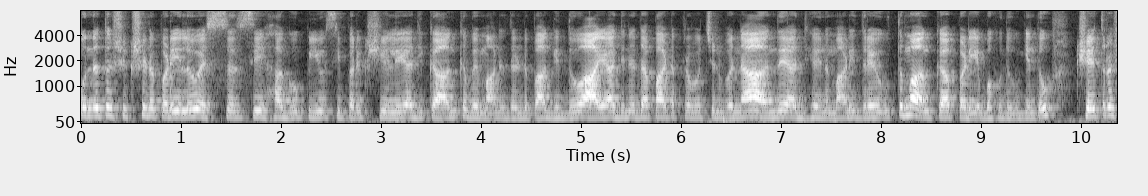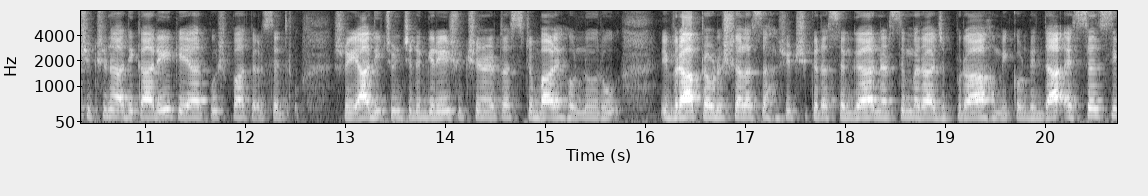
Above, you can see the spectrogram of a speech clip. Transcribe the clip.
ಉನ್ನತ ಶಿಕ್ಷಣ ಪಡೆಯಲು ಎಸ್ಎಸ್ಎಲ್ಸಿ ಹಾಗೂ ಪಿಯುಸಿ ಪರೀಕ್ಷೆಯಲ್ಲಿ ಅಧಿಕ ಅಂಕವೇ ಮಾನದಂಡವಾಗಿದ್ದು ಆಯಾ ದಿನದ ಪಾಠ ಪ್ರವಚನವನ್ನ ಅಂದೇ ಅಧ್ಯಯನ ಮಾಡಿದರೆ ಉತ್ತಮ ಅಂಕ ಪಡೆಯಬಹುದು ಎಂದು ಕ್ಷೇತ್ರ ಶಿಕ್ಷಣಾಧಿಕಾರಿ ಕೆಆರ್ ಪುಷ್ಪ ತಿಳಿಸಿದರು. ಶ್ರೀ ಆದಿಚುಂಚನಗಿರಿ ಶಿಕ್ಷಣ ಟ್ರಸ್ಟ್ ಬಾಳೆಹೊನ್ನೂರು, ಇವರ ಪ್ರೌಢಶಾಲಾ ಸಹ ಶಿಕ್ಷಕರ ಸಂಘ ನರಸಿಂಹರಾಜಪುರ ಹಮ್ಮಿಕೊಂಡಿದ್ದ ಎಸ್ಎಲ್ಸಿ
